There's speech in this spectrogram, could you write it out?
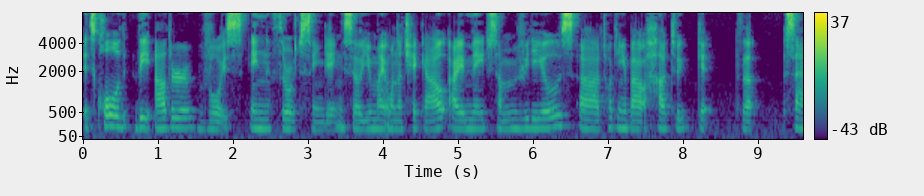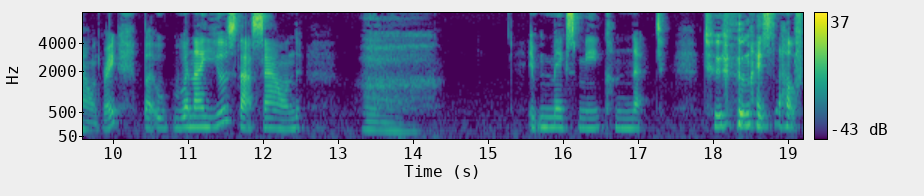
it's called the other voice in throat singing. So you might want to check out. I made some videos uh, talking about how to get the sound, right? But when I use that sound, it makes me connect to myself.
